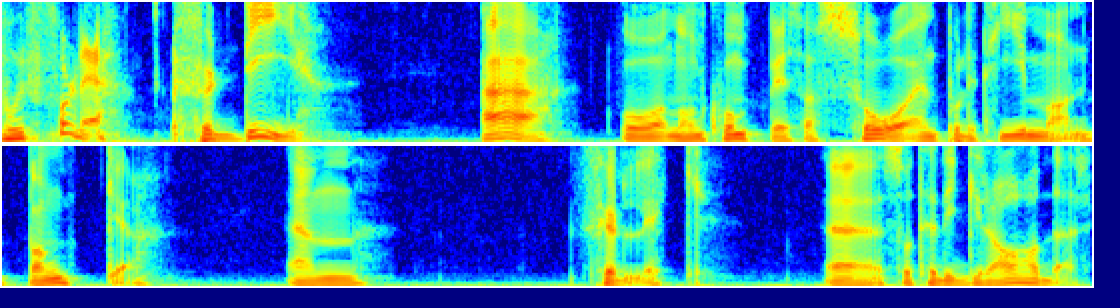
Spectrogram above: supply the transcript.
Hvorfor det? Fordi jeg og noen kompiser så en politimann banke en fyllik eh, så til de grader,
